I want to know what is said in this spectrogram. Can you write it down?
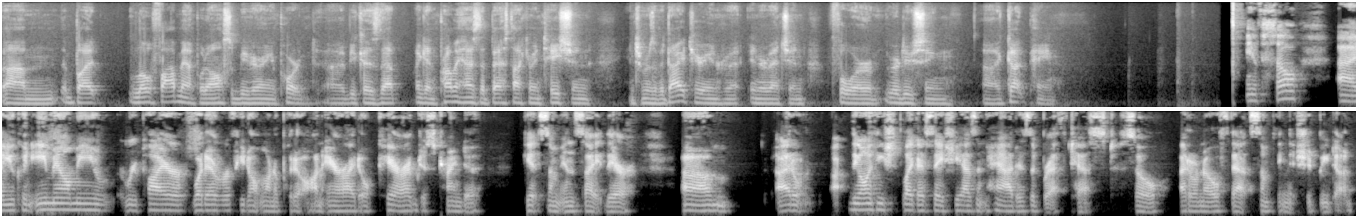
Um, but low FODMAP would also be very important uh, because that, again, probably has the best documentation in terms of a dietary inter- intervention for reducing uh, gut pain. If so, uh, you can email me, reply, or whatever. If you don't want to put it on air, I don't care. I'm just trying to get some insight there. Um, I don't. Uh, the only thing, she, like I say, she hasn't had is a breath test. So I don't know if that's something that should be done.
